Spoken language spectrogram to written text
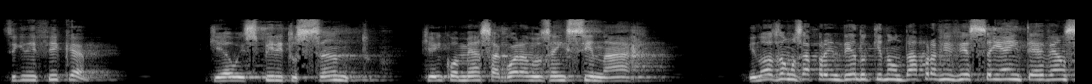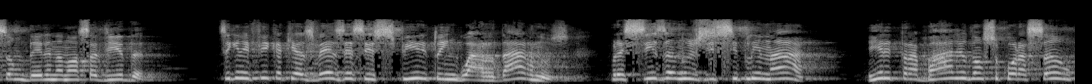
Significa que é o Espírito Santo quem começa agora a nos ensinar. E nós vamos aprendendo que não dá para viver sem a intervenção dele na nossa vida. Significa que às vezes esse Espírito em guardar-nos precisa nos disciplinar. E ele trabalha o nosso coração,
